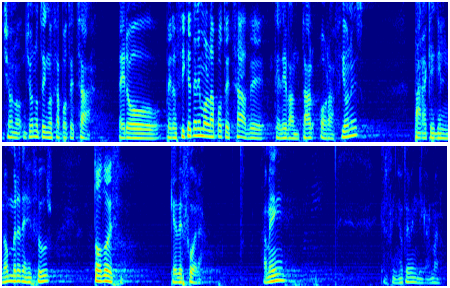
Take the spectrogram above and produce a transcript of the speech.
Yo no, yo no tengo esa potestad, pero, pero sí que tenemos la potestad de levantar oraciones para que en el nombre de Jesús todo eso quede fuera. Amén. Que el Señor te bendiga, hermano.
